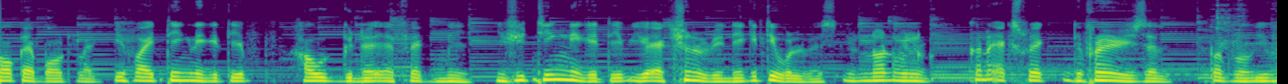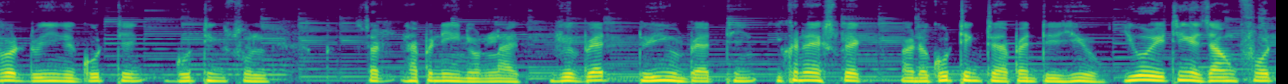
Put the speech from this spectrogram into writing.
talk about like if i think negative how it gonna affect me? If you think negative your action will be negative always. You're not will gonna expect different result. But if you're doing a good thing good things will start happening in your life. If you're bad doing a bad thing you cannot expect uh, a good thing to happen to you. You are eating a junk food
